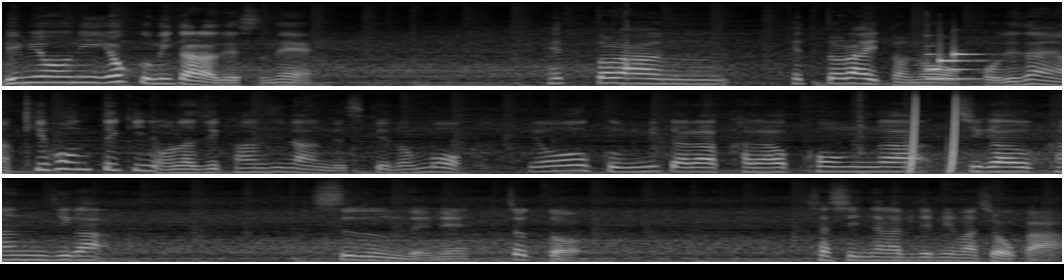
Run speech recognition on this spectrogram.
微妙によく見たらですねヘッドランヘッドライトのこうデザインは基本的に同じ感じなんですけどもよく見たらカラコンが違う感じがするんでね。ちょっと写真並べてみましょうか。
